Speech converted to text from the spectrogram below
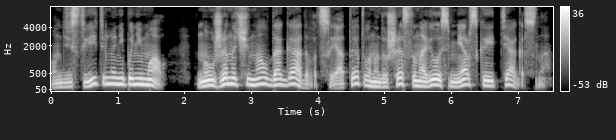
Он действительно не понимал, но уже начинал догадываться, и от этого на душе становилось мерзко и тягостно.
